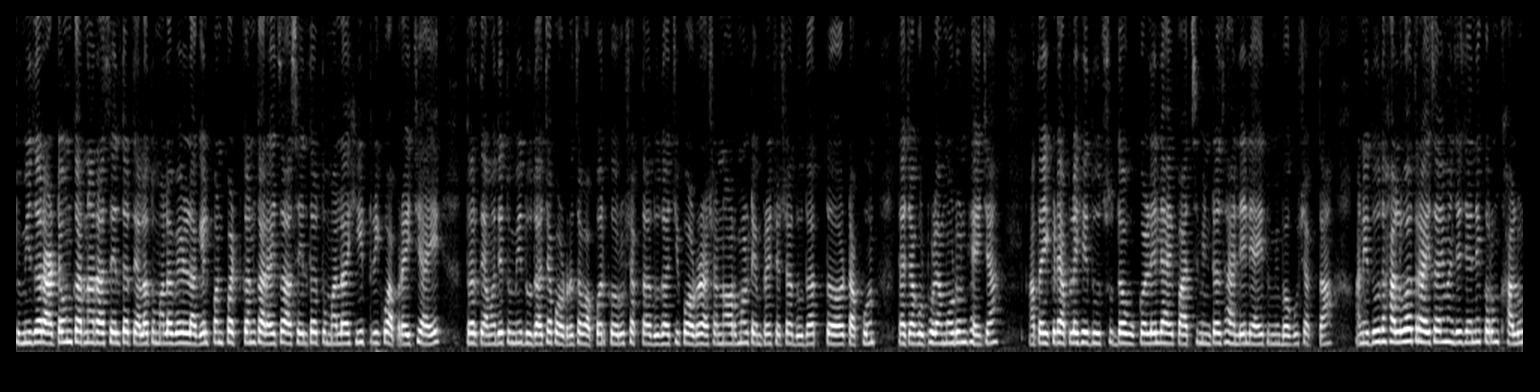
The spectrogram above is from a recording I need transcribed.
तुम्ही जर आटवून करणार असेल तर त्याला तुम्हाला वेळ लागेल पण पटकन करायचं असेल तर तुम्हाला ही ट्रिक वापरायची आहे. तर त्यामध्ये तुम्ही दुधाच्या पावडरचा वापर करू शकता. दुधाची पावडर अशा नॉर्मल टेम्परेचरच्या दुधात टाकून त्याच्या गुठळ्या मोडून घ्यायच्या. आता इकडे आपलं हे दूधसुद्धा उकळलेले आहे. पाच मिनटं झालेले आहे तुम्ही बघू शकता. आणि दूध हलवत राहायचं आहे म्हणजे जेणेकरून खालू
